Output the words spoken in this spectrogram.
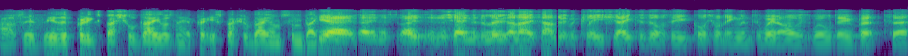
Oh, so it was a pretty special day, wasn't it? A pretty special day on Sunday. Yeah, it's, it's a shame. There's a lo- I know it sounds a bit of a cliche because obviously, of course, you want England to win. I always will do, but uh,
